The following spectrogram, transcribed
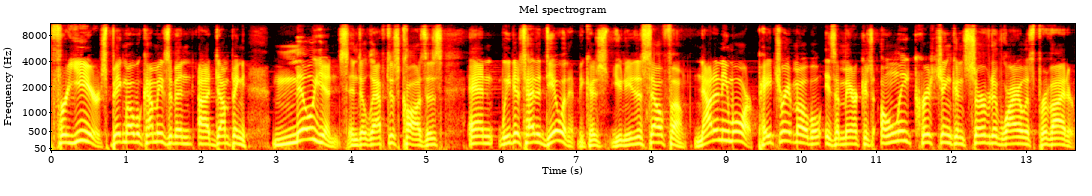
For years, big mobile companies have been uh, dumping millions into leftist causes and we just had to deal with it because you needed a cell phone. Not anymore. Patriot Mobile is America's only Christian conservative wireless provider,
